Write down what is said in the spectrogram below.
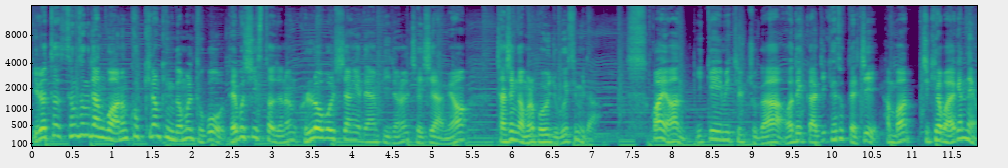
이렇듯 승승장구하는 쿠키런 킹덤을 두고 데브 시스터즈는 글로벌 시장에 대한 비전을 제시하며 자신감을 보여주고 있습니다. 과연 이 게임의 질주가 어디까지 계속될지 한번 지켜봐야겠네요.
